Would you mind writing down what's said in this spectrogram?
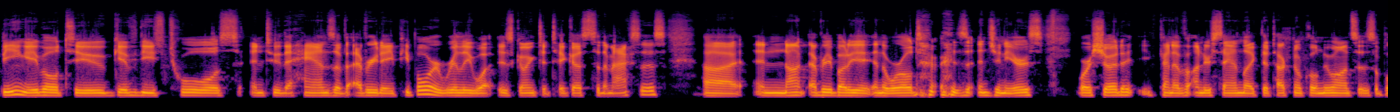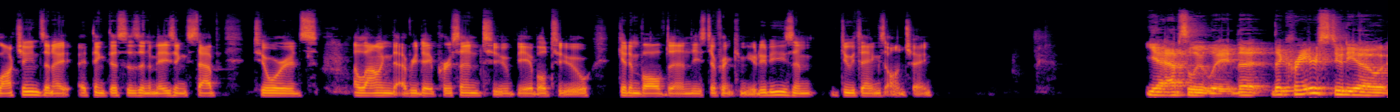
being able to give these tools into the hands of everyday people are really what is going to take us to the maxes. Uh, and not everybody in the world is engineers or should kind of understand like the technical nuances of blockchains. And I, I think this is an amazing step towards allowing the everyday person to be able to get involved in these different communities and do things on chain. Yeah, absolutely. The the creator studio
